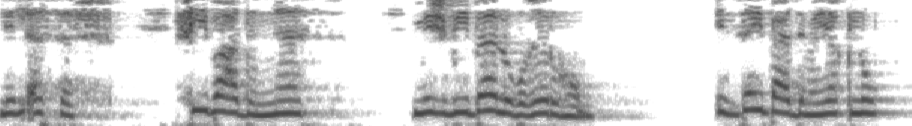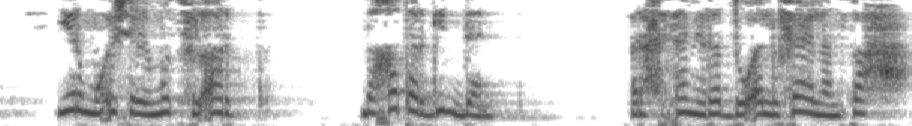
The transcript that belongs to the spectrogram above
للأسف في بعض الناس مش بيبالوا بغيرهم. إزاي بعد ما ياكلوا يرموا قشر الموز في الأرض؟ ده خطر جدا. راح سامي رد وقال له فعلا صح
